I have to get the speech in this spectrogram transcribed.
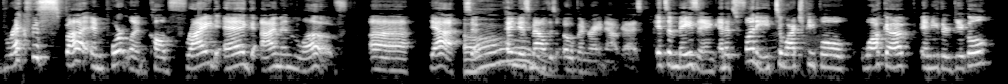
breakfast spot in Portland called Fried Egg I'm in Love. Uh, yeah, so oh. Pena's mouth is open right now, guys. It's amazing. And it's funny to watch people walk up and either giggle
